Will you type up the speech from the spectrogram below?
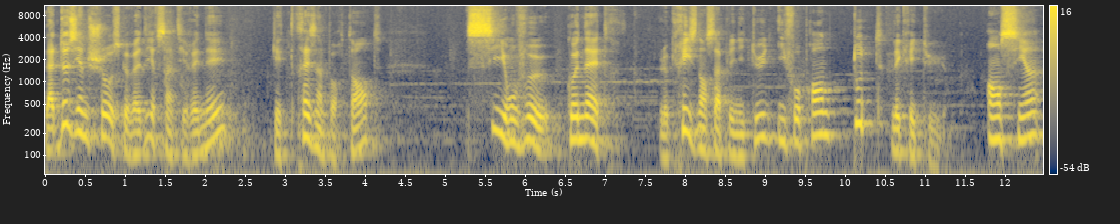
La deuxième chose que va dire Saint Irénée, qui est très importante, si on veut connaître le Christ dans sa plénitude, il faut prendre toute l'écriture, Ancien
